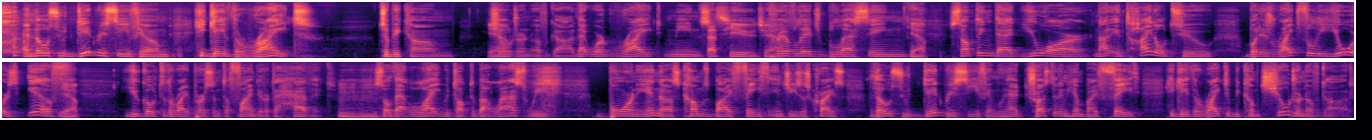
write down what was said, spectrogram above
and those who did receive him, he gave the right to become Yeah. children of God. That word "right" means That's huge. Yeah. privilege, blessing, Yep. something that you are not entitled to, but is rightfully yours if Yep. You go to the right person to find it or to have it. Mm-hmm. So that light we talked about last week, born in us, comes by faith in Jesus Christ. Those who did receive him, who had trusted in him by faith, he gave the right to become children of God.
